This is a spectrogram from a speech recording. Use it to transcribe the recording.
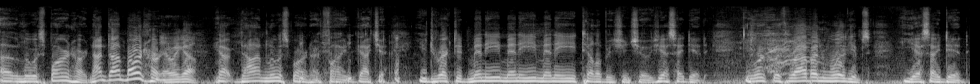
uh, Lewis Barnhart. Not Don Barnhart. There we go. Yeah, Don Lewis Barnhart. Fine, gotcha. You directed many, many, many television shows. Yes, I did. You worked with Robin Williams. Yes, I did.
